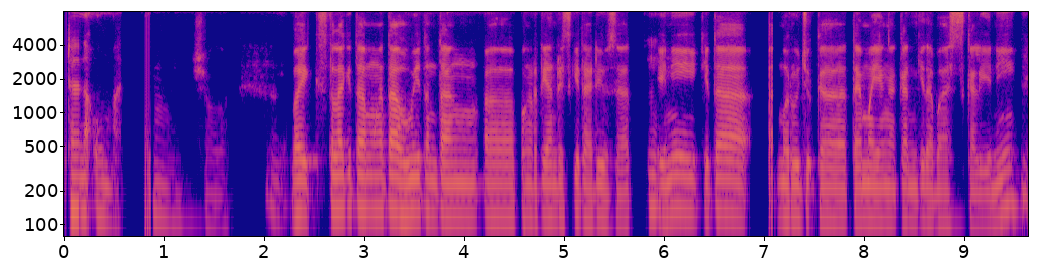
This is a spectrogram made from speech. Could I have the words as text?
dana umat. Hmm. Insya Allah. Baik, setelah kita mengetahui tentang uh, pengertian rizki tadi Ustaz, hmm. ini kita merujuk ke tema yang akan kita bahas kali ini. Mm.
